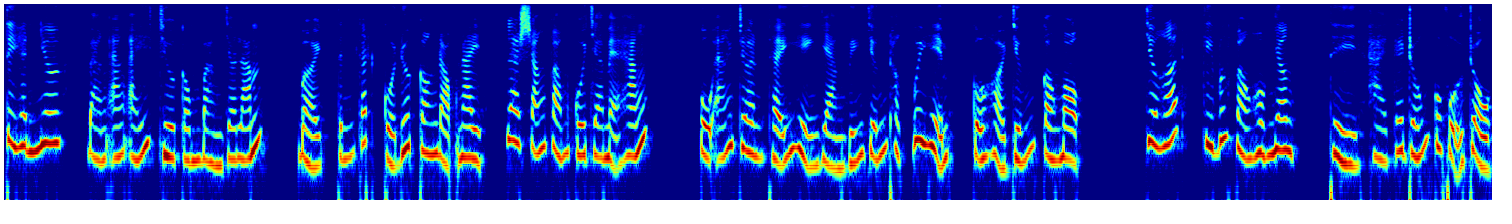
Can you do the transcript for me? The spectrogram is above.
thì hình như bản án ấy chưa công bằng cho lắm. Bởi tính cách của đứa con độc này là sản phẩm của cha mẹ hắn. Vụ án trên thể hiện dạng biến chứng thật nguy hiểm của hội chứng con một. Chưa hết, khi bước vào hôn nhân, thì hai cái rốn của vũ trụ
